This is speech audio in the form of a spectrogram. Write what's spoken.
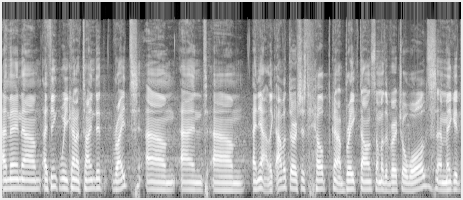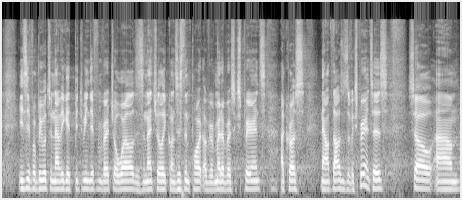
And then um, I think we kind of timed it right, um, and um, and yeah, like avatars just help kind of break down some of the virtual worlds and make it easy for people to navigate between different virtual worlds. It's a naturally consistent part of your metaverse experience across now thousands of experiences. So um,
